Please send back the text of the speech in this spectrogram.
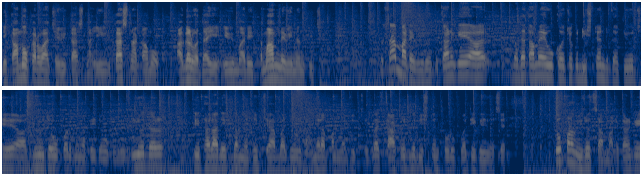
જે કામો કરવા છે વિકાસના, એ વિકાસના કામો આગળ વધારીએ એવી મારી તમામને વિનંતી છે. શા માટે વિરોધ? કારણ કે બધા તમે એવું કહો છો કે ડિસ્ટન્ટ ગતિઓ છે દૂર જવું પડતું નથી જવું પડતું. દિયોદરથી થરાદ એકદમ નજીક છે આ બાજુ ધાનેરા પણ નજીક છે. કદાચ કાંકરેજનું ડિસ્ટન્સ થોડુંક વધી ગયું હશે તો પણ વિરોધ શા માટે? કારણ કે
